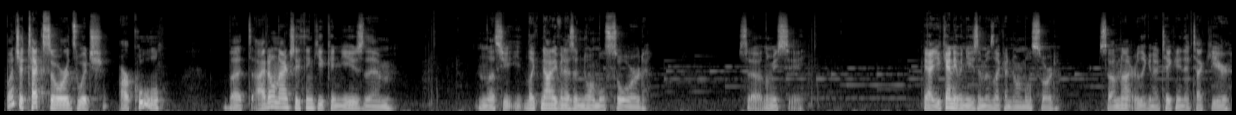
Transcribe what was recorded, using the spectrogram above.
Bunch of Tek swords, which are cool. But I don't actually think you can use them. Unless you, like, not even as a normal sword. So let me see. Yeah, you can't even use them as like a normal sword. So I'm not really going to take any of the Tek gear.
